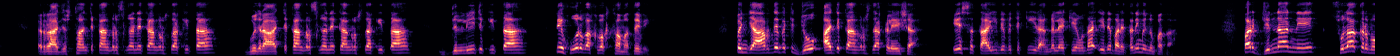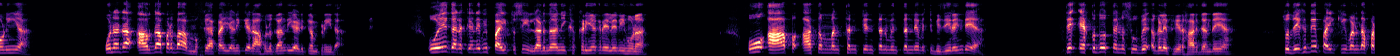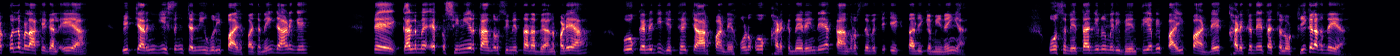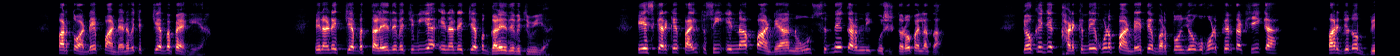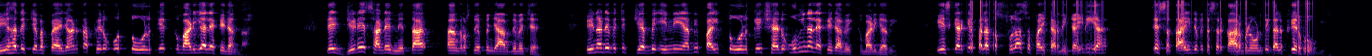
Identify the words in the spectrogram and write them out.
ਰਾਜਸਥਾਨ 'ਚ ਕਾਂਗਰਸੀਆਂ ਨੇ ਕਾਂਗਰਸ ਦਾ ਕੀਤਾ। ਗੁਜਰਾਤ 'ਚ ਕਾਂਗਰਸੀਆਂ ਨੇ ਕਾਂਗਰਸ ਦਾ ਕੀਤਾ। ਦਿੱਲੀ 'ਚ ਕੀਤਾ ਤੇ ਹੋਰ ਵੱਖ-ਵੱਖ ਥਾਵਾਂ ਤੇ ਵੀ। ਪੰਜਾਬ ਦੇ ਵਿੱਚ ਜੋ ਅੱਜ ਕਾਂਗਰਸ ਦਾ ਕਲੇਸ਼ ਆ, ਇਹ 27 ਦੇ ਵਿੱਚ ਕੀ ਰੰਗ ਲੈ ਕੇ ਆਉਂਦਾ, ਇਹਦੇ ਬਾਰੇ ਤਾਂ ਨਹੀਂ ਮੈਨੂੰ ਪਤਾ। ਪਰ ਜਿਨ੍ਹਾਂ ਨੇ ਸੁਲ੍ਹਾ ਕਰਵਾਉਣੀ ਆ, ਉਹਨਾਂ ਦਾ ਆਪਦਾ ਪ੍ਰਭਾਵ ਮੁੱਕਿਆ ਪਿਆ, ਯਾਨੀ ਕਿ ਰਾਹੁਲ ਗਾਂਧੀ ਐਡ ਕੰਪਨੀ ਦਾ। ਉਹ ਇਹ ਗੱਲ ਕਹਿੰਦੇ ਵੀ ਭਾਈ ਤੁਸੀਂ ਲੜਨਾ ਨਹੀਂ, ਖੱਖੜੀਆਂ ਕਰੇਲੇ ਨਹੀਂ ਹੋਣਾ। ਉਹ ਆਪ ਆਤਮ ਮੰਥਨ ਚਿੰਤਨ, ਵਿੰਤਨ ਦੇ ਵਿੱਚ ਬਿਜ਼ੀ ਰਹਿੰਦੇ ਆ। ਤੇ ਇੱਕ ਦੋ ਤਿੰਨ ਸੂਬੇ ਅਗਲੇ ਫੇਰ ਹਾਰ ਜਾਂਦੇ ਆ। ਸੋ ਦੇਖਦੇ ਭਾਈ ਕੀ ਬਣਦਾ, ਪਰ ਕੁੱਲ ਮਿਲਾ ਕੇ ਗੱਲ ਇਹ ਆ ਵੀ ਚਰਨਜੀਤ ਸਿੰਘ ਚੰਨੀ ਹੋਰੀ ਭਾਜਪਾ 'ਚ ਨਹੀਂ ਜਾਣਗੇ। ਤੇ ਕੱਲ ਮੈਂ ਇੱਕ ਸੀਨੀਅਰ ਕਾਂਗਰਸੀ ਨੇਤਾ ਦਾ ਬਿਆਨ ਪੜਿਆ ਉਹ ਕਹਿੰਦੇ ਜੀ ਜਿੱਥੇ ਚਾਰ ਭਾਂਡੇ ਹੁਣ, ਉਹ ਖੜਕਦੇ ਰਹਿੰਦੇ ਆ, ਕਾਂਗਰਸ ਦੇ ਵਿੱਚ ਏਕਤਾ ਦੀ ਕਮੀ ਨਹੀਂ ਆ। ਉਸ ਨੇਤਾ ਜੀ ਨੂੰ ਮੇਰੀ ਬੇਨਤੀ ਆ ਵੀ ਭਾਈ ਭਾਂਡੇ ਖੜਕਦੇ ਤਾਂ ਚਲੋ ਠੀਕ ਲੱਗਦੇ ਆ। ਪਰ ਤੁਹਾਡੇ ਭਾਂਡਿਆਂ ਦੇ ਵਿੱਚ ਚਿੱਬ ਪੈ ਗਈ ਆ। ਇਹਨਾਂ ਦੇ ਚਿੱਬ ਤਲੇ ਦੇ ਵਿੱਚ ਵੀ ਆ, ਇਹਨਾਂ ਦੇ ਚਿੱਬ ਗਲੇ ਦੇ ਵਿੱਚ ਵੀ ਆ। ਇਸ ਕਰਕੇ ਭਾਈ ਤੁਸੀਂ ਇਹਨਾਂ ਭਾਂਡਿਆਂ ਨੂੰ ਸਿੱਧੇ ਕਰਨ ਦੀ ਕੋਸ਼ਿਸ਼ ਕਰੋ ਪਹਿਲਾਂ ਤਾਂ। ਕਿਉਂਕਿ ਜੇ ਖੜਕਦੇ ਹੁਣ ਭਾਂਡੇ ਤੇ ਵਰਤੋਂਯੋਗ ਹੋਣ, ਫਿਰ ਤਾਂ ਠੀਕ ਆ। ਪਰ ਜਦੋਂ ਬੇਹੱਦ ਚਿੱਬ ਪੈ ਜਾਣ, ਤਾਂ ਫਿਰ ਉਹ ਤੋਲ ਕੇ ਕਬਾੜੀਆ ਲੈ ਕੇ ਜਾਂਦਾ। ਤੇ ਜਿਹੜੇ ਸਾਡੇ ਨੇਤਾ ਕਾਂਗਰਸ ਦੇ ਪੰਜਾਬ ਦੇ ਵਿੱਚ, ਇਹਨਾਂ ਦੇ ਵਿੱਚ ਚਿੱਬ ਇੰਨੀ ਆ ਵੀ ਭਾਈ ਤੋਲ ਕੇ ਸ਼ਾਇਦ ਉਹ ਵੀ ਨਾ ਲੈ ਕੇ ਜਾਵੇ ਕਬਾੜੀਆ ਵੀ। ਇਸ ਕਰਕੇ ਪਹਿਲਾਂ ਤਾਂ ਸੁਲ੍ਹਾ ਸਫ਼ਾਈ ਕਰਨੀ ਚਾਹੀਦੀ ਆ ਤੇ 27 ਦੇ ਵਿੱਚ ਸਰਕਾਰ ਬਣਾਉਣ ਦੀ ਗੱਲ ਫਿਰ ਹੋਊਗੀ।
